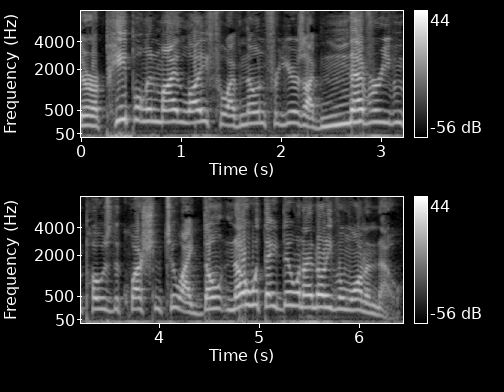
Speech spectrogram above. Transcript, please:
There are people in my life who I've known for years I've never even posed the question to. I don't know what they do and I don't even want to know.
